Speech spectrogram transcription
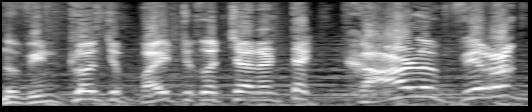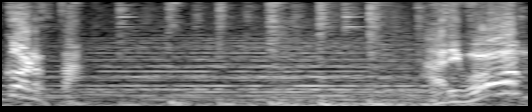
నువ్వు ఇంట్లోంచి బయటకు వచ్చానంటే కాళ్ళు విరగ్గొడతా. హరి ఓం!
